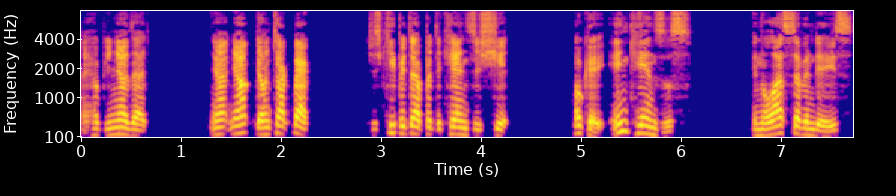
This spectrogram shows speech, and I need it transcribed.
I hope you know that. No, no, don't talk back. Just keep it up with the Kansas shit. Okay, in Kansas, in the last seven days,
